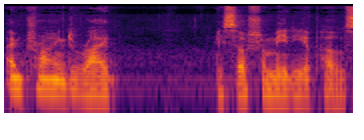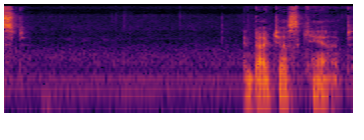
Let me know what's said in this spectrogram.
I'm trying to write a social media post and I just can't.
